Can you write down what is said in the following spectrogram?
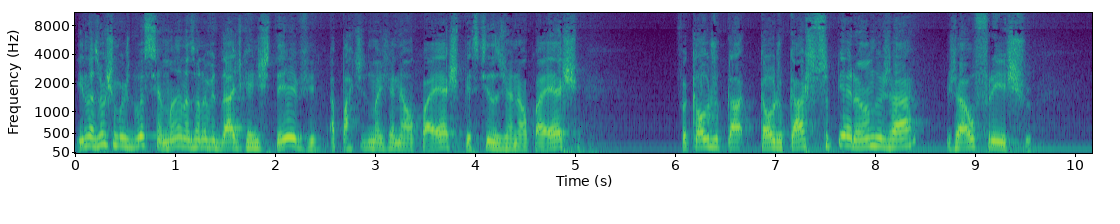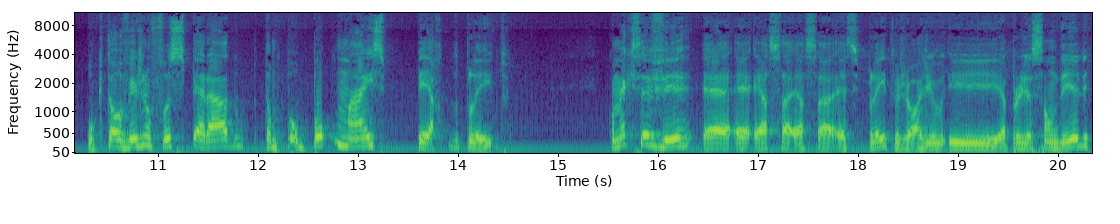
E nas últimas duas semanas, a novidade que a gente teve, a partir de uma Genial Quaest, pesquisa Genial Quaest, foi Cláudio, Cláudio Castro superando já, já o Freixo. O que talvez não fosse esperado um pouco mais perto do pleito. Como é que você vê é, é, essa, essa, esse pleito, Jorge, e, a projeção dele?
